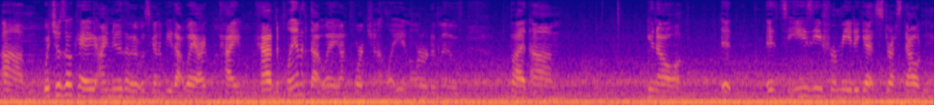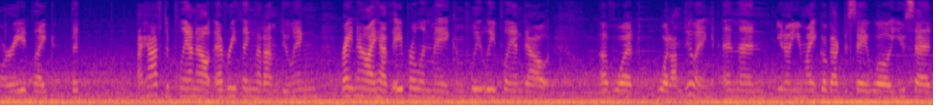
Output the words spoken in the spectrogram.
um, which is okay. I knew that it was going to be that way. I, I had to plan it that way, unfortunately, in order to move. But um, you know, it it's easy for me to get stressed out and worried. Like the I have to plan out everything that I'm doing. Right now, I have April and May completely planned out of what what I'm doing, and then you know you might go back to say, well, you said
